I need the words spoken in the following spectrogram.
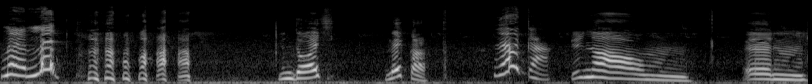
Lemon. In Deutsch, lecker. Lecker. In, um, in,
